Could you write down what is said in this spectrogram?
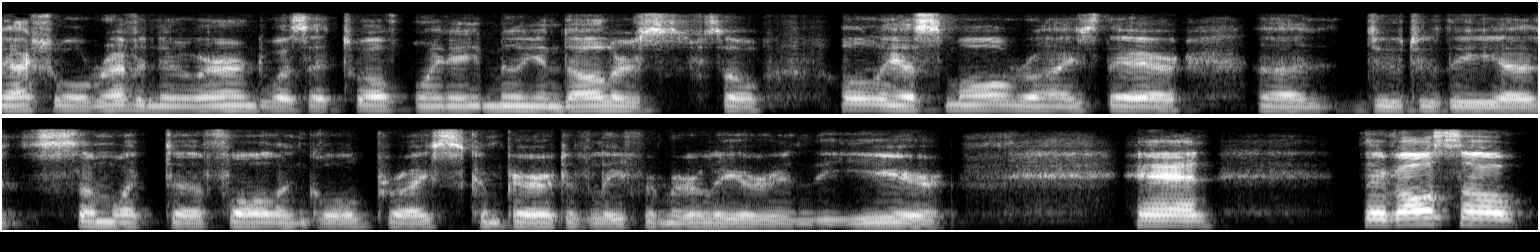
actual revenue earned was at $12.8 million, so only a small rise there uh, due to the uh, somewhat uh, fall in gold price comparatively from earlier in the year. And they've also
